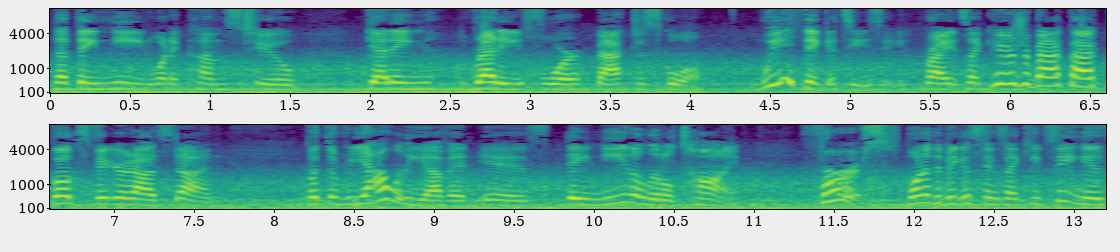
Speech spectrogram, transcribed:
that they need when it comes to getting ready for back to school. We think it's easy, right? It's like, here's your backpack, books, figure it out, it's done. But the reality of it is they need a little time. First, one of the biggest things I keep seeing is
